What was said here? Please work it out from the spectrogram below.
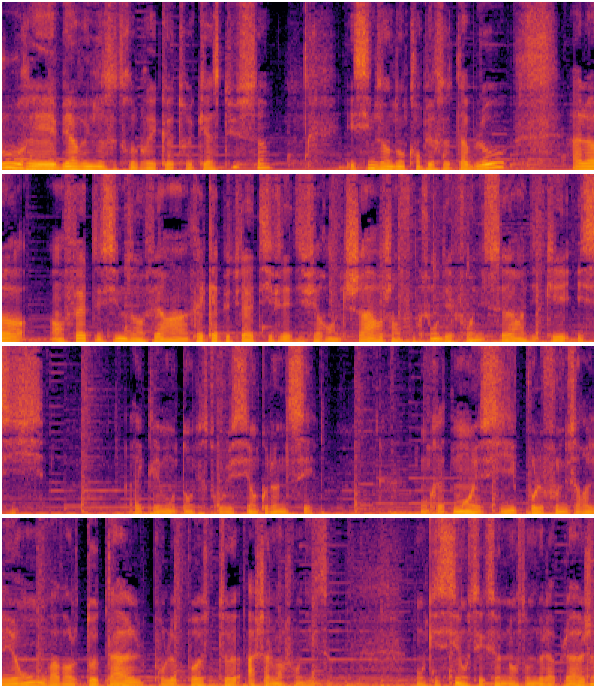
Bonjour et bienvenue dans cette rubrique trucs et astuces. Ici nous allons donc remplir ce tableau. Alors en fait ici nous allons faire un récapitulatif des différentes charges en fonction des fournisseurs indiqués ici. Avec les montants qui se trouvent ici en colonne C. Concrètement ici pour le fournisseur Léon on va avoir le total pour le poste achat de marchandises. Donc ici on sélectionne l'ensemble de la plage.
